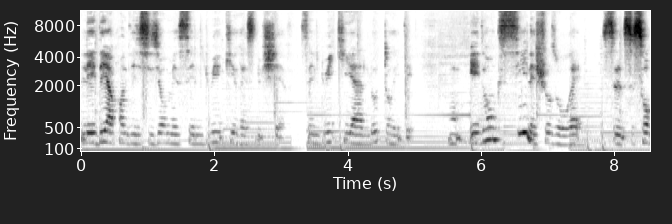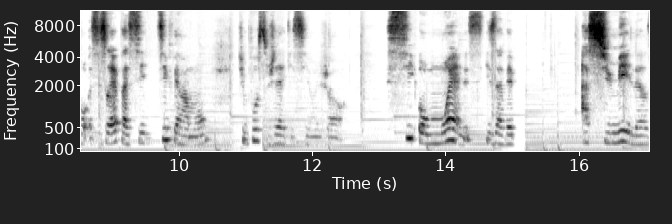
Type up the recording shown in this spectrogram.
l'aider à prendre des décisions, mais c'est lui qui reste le chef. C'est lui qui a l'autorité. Et donc, si les choses auraient, se, seraient passées différemment, je me pose toujours la question, genre, si au moins ils avaient assumé leurs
